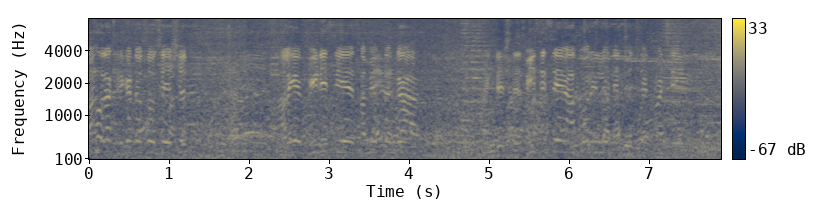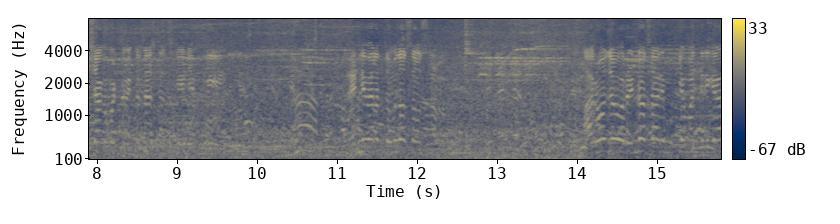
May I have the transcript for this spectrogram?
ఆంధ్ర క్రికెట్ అసోసియేషన్ అలాగే బీడీసీఏ సంయుక్తంగా బీసీసీఐ ఆధ్వర్యంలో నిర్మించినటువంటి విశాఖపట్నం ఇంటర్నేషనల్ స్టేడియంకి రెండు వేల తొమ్మిదో సంవత్సరంలో ఆ రోజు రెండోసారి ముఖ్యమంత్రిగా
